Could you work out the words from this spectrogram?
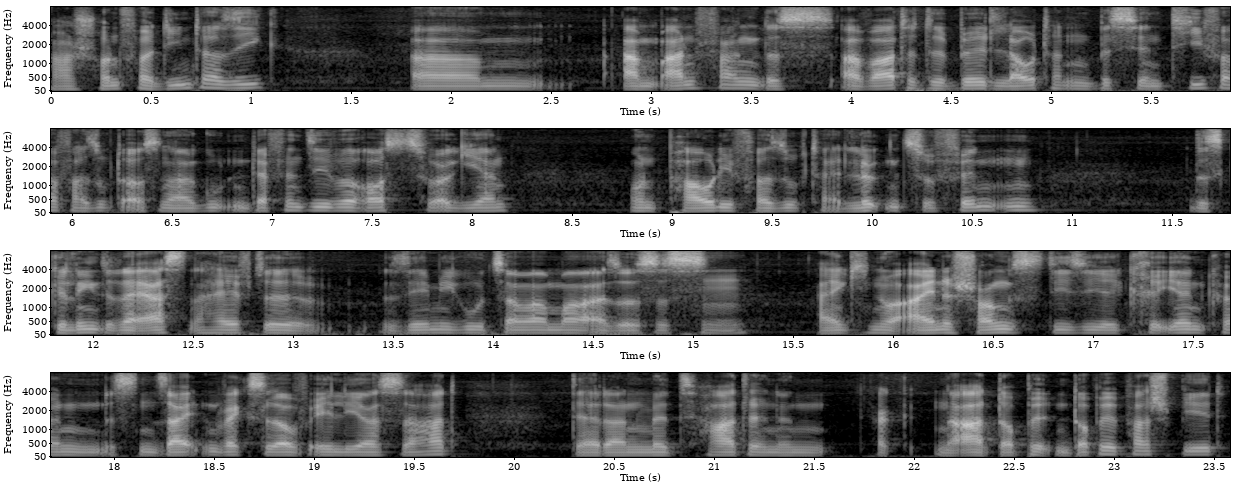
ja, schon verdienter Sieg. Ähm, am Anfang das erwartete Bild Lautern ein bisschen tiefer, versucht aus einer guten Defensive rauszuagieren und Pauli versucht halt Lücken zu finden. Das gelingt in der ersten Hälfte semi-gut, sagen wir mal. Also es ist hm. eigentlich nur eine Chance, die sie kreieren können, das ist ein Seitenwechsel auf Elias Saad, der dann mit Hartl einen, eine Art doppelten Doppelpass spielt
